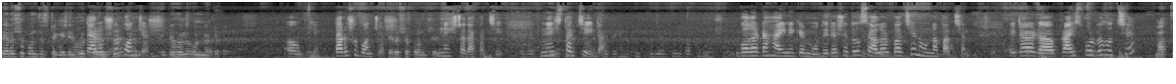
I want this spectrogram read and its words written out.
তেরোশো পঞ্চাশ টাকা এটা হলো 1350 এটা হলো অন্যটা ওকে তেরোশো পঞ্চাশ। তেরোশো পঞ্চাশ। নেক্সটটা দেখাচ্ছি। নেক্সট থাকছে এটা। গলাটা হাই নেকের মধ্যে। এটার সাথেও সালোয়ার পাচ্ছেন ওড়না পাচ্ছেন। এটার প্রাইস পড়বে হচ্ছে মাত্র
